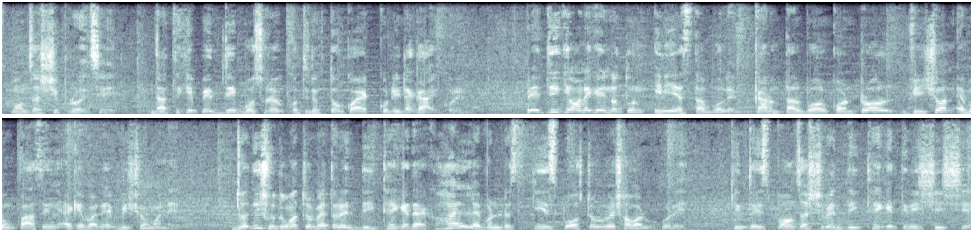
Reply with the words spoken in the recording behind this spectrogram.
স্পন্সরশিপ রয়েছে। যা থেকে পেদ্রি বছরে অতিরিক্ত কয়েক কোটি টাকা আয় করেন। পেদ্রিকে অনেকেই নতুন ইনিয়েস্তা বলেন, কারণ তার বল কন্ট্রোল ভিশন এবং পাসিং একেবারে বিশ্বমানের। যদি শুধুমাত্র বেতনের দিক থেকে দেখা হয় লেভেন্ডস্কি স্পষ্টভাবে সবার উপরে। কিন্তু স্পন্সরশিপের দিক থেকে তিনি শীর্ষে।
